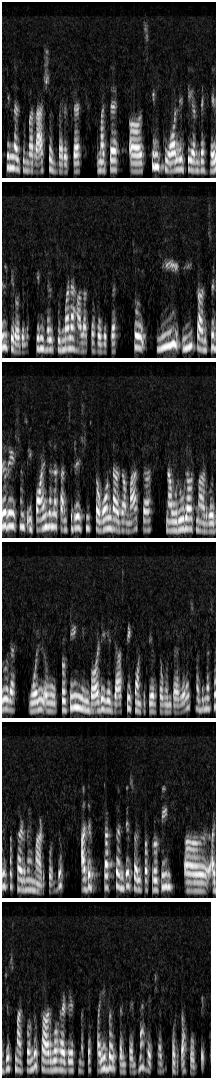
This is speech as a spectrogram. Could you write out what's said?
ಸ್ಕಿನ್ ಅಲ್ಲಿ ತುಂಬಾ ರ್ಯಾಶಸ್ ಬರುತ್ತೆ. ಮತ್ತೆ ಸ್ಕಿನ್ ಕ್ವಾಲಿಟಿ ಅಂದ್ರೆ ಹೆಲ್ತ್ ಇರೋದಿಲ್ಲ. ಸ್ಕಿನ್ ಹೆಲ್ತ್ ತುಂಬಾನೇ ಹಾಳಾಗ್ತಾ ಹೋಗುತ್ತೆ. ಸೊ ಈ ಈ ಕನ್ಸಿಡರೇಷನ್ಸ್ ಈ ಪಾಯಿಂಟ್ಸ್ ಎಲ್ಲ ಕನ್ಸಿಡರೇಷನ್ಸ್ ತಗೊಂಡಾಗ ಮಾತ್ರ ನಾವು ರೂಲ್ ಔಟ್ ಮಾಡ್ಬೋದು. ಒಲ್ ಪ್ರೋಟೀನ್ ನಿಮ್ಮ ಬಾಡಿಗೆ ಜಾಸ್ತಿ ಕ್ವಾಂಟಿಟಿಯಲ್ಲಿ ತೊಗೊತಾ ಇದ್ದಾರೆ. ಸೊ ಅದನ್ನ ಸ್ವಲ್ಪ ಕಡಿಮೆ ಮಾಡಿಕೊಂಡು ಅದ್ರ ತಕ್ಕಂತೆ ಸ್ವಲ್ಪ ಪ್ರೋಟೀನ್ ಅಡ್ಜಸ್ಟ್ ಮಾಡಿಕೊಂಡು ಕಾರ್ಬೋಹೈಡ್ರೇಟ್ ಮತ್ತೆ ಫೈಬರ್ ಕಂಟೆಂಟ್ನ ಹೆಚ್ಚಾಗಿ ಕೊಡ್ತಾ ಹೋಗ್ಬೇಕು.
